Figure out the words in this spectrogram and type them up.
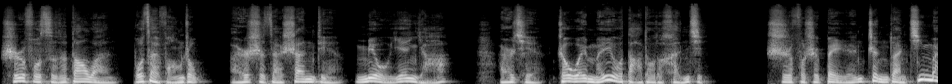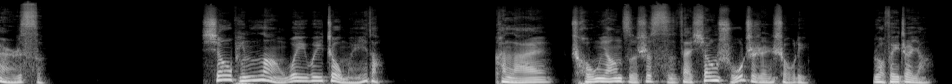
师傅死的当晚不在房中，而是在山顶谬烟崖，而且周围没有打斗的痕迹，师傅是被人震断经脉而死。”萧平浪微微皱眉道：“看来重阳子是死在相熟之人手里。若非这样，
